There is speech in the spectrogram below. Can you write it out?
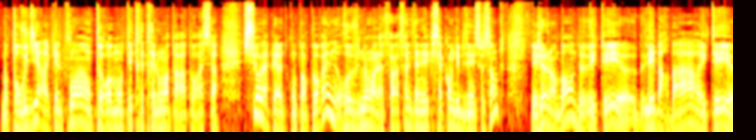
Bon, pour vous dire à quel point on peut remonter très très loin par rapport à ça. Sur la période contemporaine, revenons à la fin, des années 50, début des années 60, les jeunes en bande étaient euh, les barbares, étaient euh,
